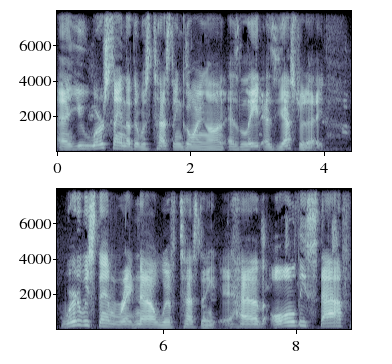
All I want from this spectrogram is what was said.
and you were saying that there was testing going on as late as yesterday. Where do we stand right now with testing? Have all the staff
